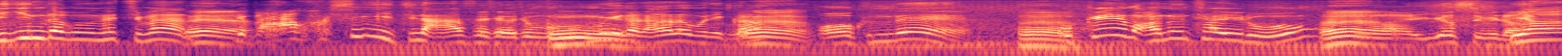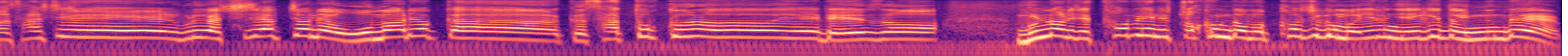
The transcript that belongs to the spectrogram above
이긴다고는 했지만 네. 이렇게 막 확신이 있지는 않았어요. 제가 좀 음. 몸무게가 나가다 보니까. 네. 어, 근데 네. 어, 꽤 많은 차이로 네. 아, 이겼습니다. 야, 사실 우리가 시작 전에 오마력과 그 사토크에 대해서 물론 이제 터빈이 조금 더 뭐 커지고 뭐 이런 얘기도 있는데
